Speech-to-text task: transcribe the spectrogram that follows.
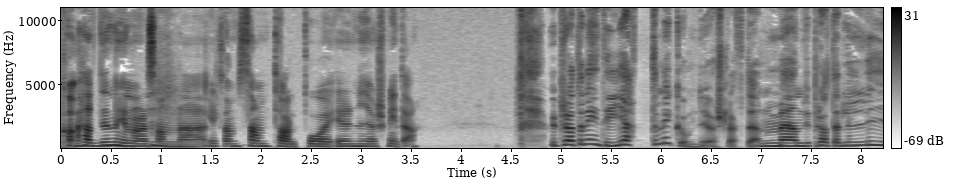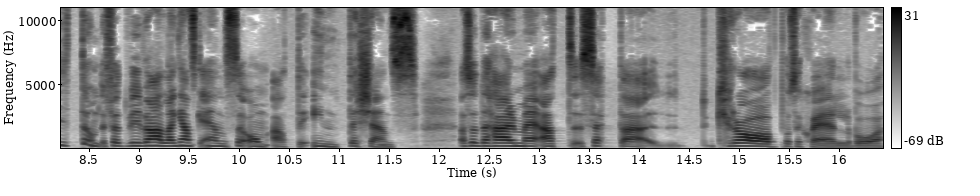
Hade ni några såna liksom, samtal på er nyårsmiddag? Vi pratade inte jättemycket om nyårslöften, men vi pratade lite om det. För att vi var alla ganska ense om att det inte känns... Alltså det här med att sätta krav på sig själv och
